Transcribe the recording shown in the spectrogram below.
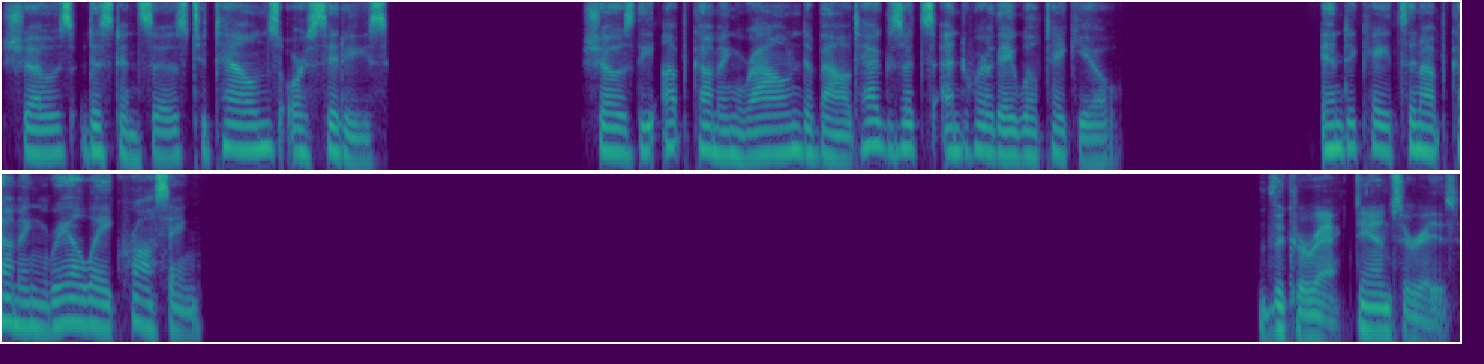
Shows distances to towns or cities. Shows the upcoming roundabout exits and where they will take you. Indicates an upcoming railway crossing. The correct answer is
